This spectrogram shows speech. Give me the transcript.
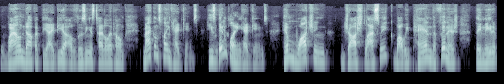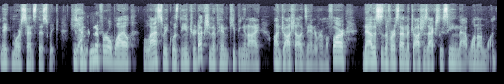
wound up at the idea of losing his title at home. Maclin's playing head games. He's been playing head games. Him watching Josh last week while we panned the finish, they made it make more sense this week. He's yeah. been doing it for a while. Last week was the introduction of him keeping an eye on Josh Alexander from afar. Now this is the first time that Josh is actually seeing that one on one.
